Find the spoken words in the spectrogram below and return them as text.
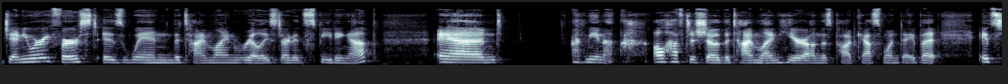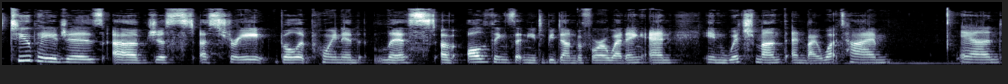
January 1st is when the timeline really started speeding up. And I mean, I'll have to show the timeline here on this podcast one day, but it's two pages of just a straight bullet pointed list of all the things that need to be done before a wedding and in which month and by what time. And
